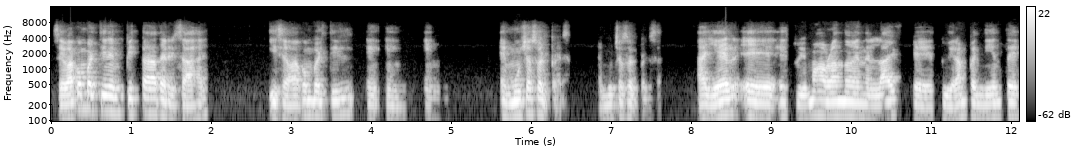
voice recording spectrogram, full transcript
se va a convertir en pista de aterrizaje y se va a convertir en, en, en, muchas sorpresas, en muchas sorpresas. Ayer eh, estuvimos hablando en el live que estuvieran pendientes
